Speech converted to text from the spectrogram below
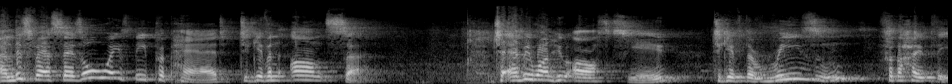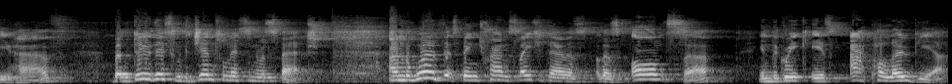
And this verse says, Always be prepared to give an answer to everyone who asks you to give the reason for the hope that you have, but do this with gentleness and respect. And the word that's being translated there as, as answer in the Greek is apologia.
